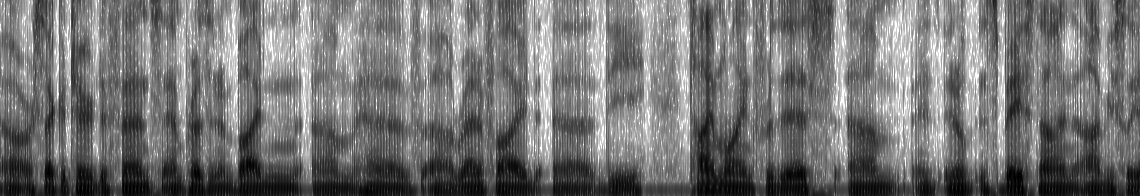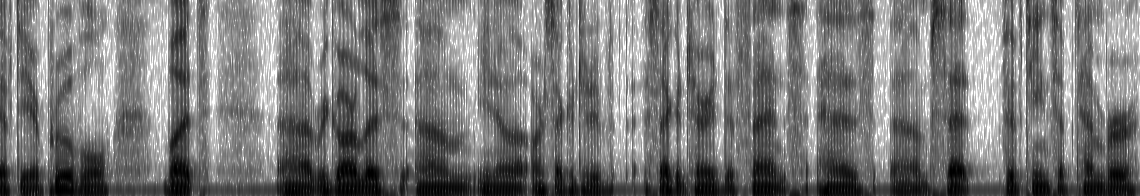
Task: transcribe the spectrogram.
Uh, our Secretary of Defense and President Biden um, have uh, ratified uh, the timeline for this. Um, it, it's based on obviously FDA approval, but regardless, um, you know, our Secretary of, Secretary of Defense has um, set 15 September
